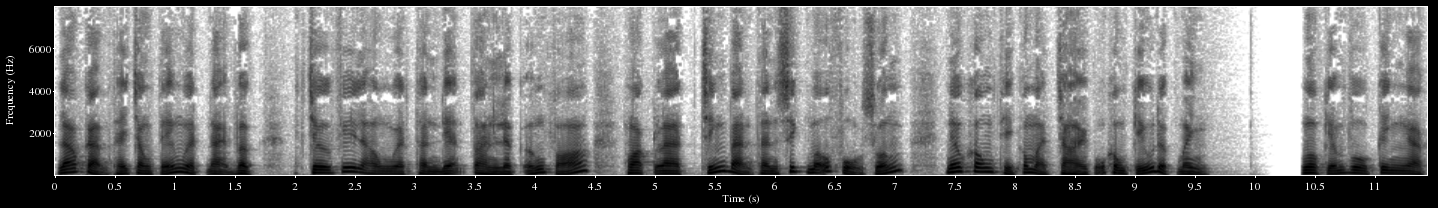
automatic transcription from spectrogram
Lão cảm thấy trong tế nguyệt đại vực, trừ phi là Hồng Nguyệt Thần Điện toàn lực ứng phó, hoặc là chính bản thân xích mẫu phủ xuống, nếu không thì có mà trời cũng không cứu được mình. Ngô Kiếm Vu kinh ngạc,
